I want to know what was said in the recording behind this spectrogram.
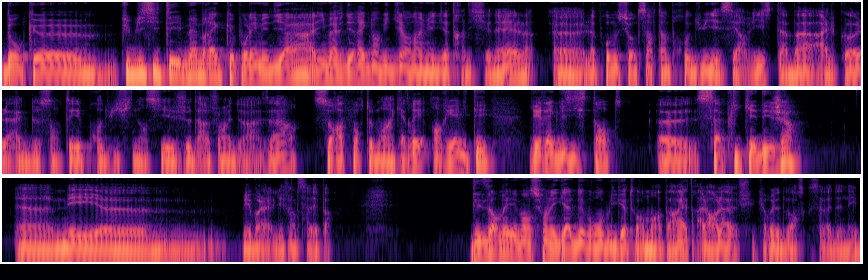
Donc, euh, publicité, même règle que pour les médias, à l'image des règles en vigueur dans les médias traditionnels. Euh, la promotion de certains produits et services, tabac, alcool, actes de santé, produits financiers, jeux d'argent et de hasard, sera fortement encadrée. En réalité, les règles existantes euh, s'appliquaient déjà, mais, mais voilà, les gens ne le savaient pas. Désormais, les mentions légales devront obligatoirement apparaître. Alors là, je suis curieux de voir ce que ça va donner.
